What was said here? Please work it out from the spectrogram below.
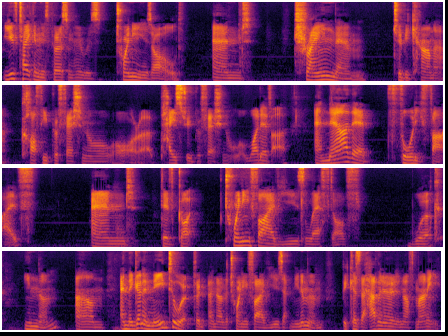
you've taken this person who was 20 years old and trained them to become a coffee professional or a pastry professional or whatever and now they're 45 and they've got 25 years left of work in them. Um, and they're going to need to work for another 25 years at minimum because they haven't earned enough money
